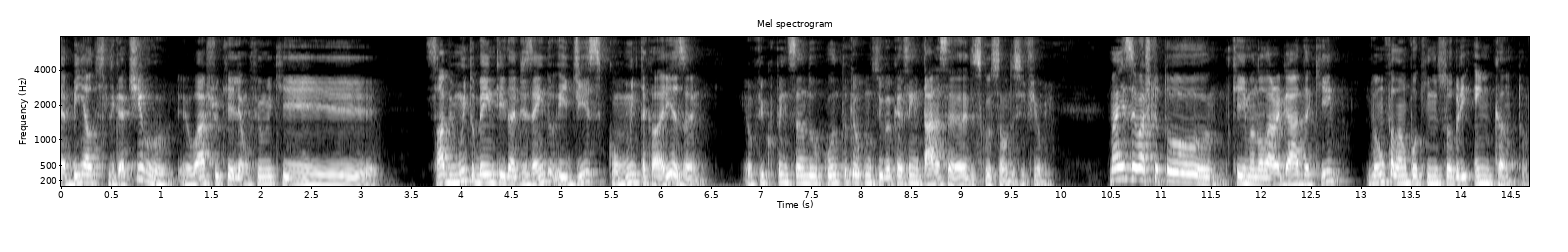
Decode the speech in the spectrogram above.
é bem autoexplicativo. Eu acho que ele é um filme que sabe muito bem o que ele está dizendo e diz com muita clareza. Eu fico pensando o quanto que eu consigo acrescentar nessa discussão desse filme. Mas eu acho que eu tô queimando a largada aqui. Vamos falar um pouquinho sobre Encanto.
